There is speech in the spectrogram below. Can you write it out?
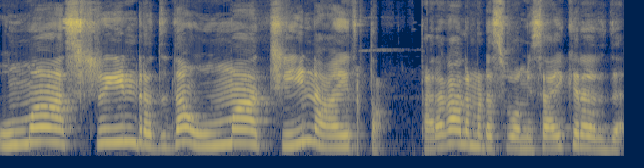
உமா ஸ்ரீன்றது தான் உமாச்சின்னு ஆயிர்த்தான் பரகாலமட சுவாமி சாய்க்கிறார்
